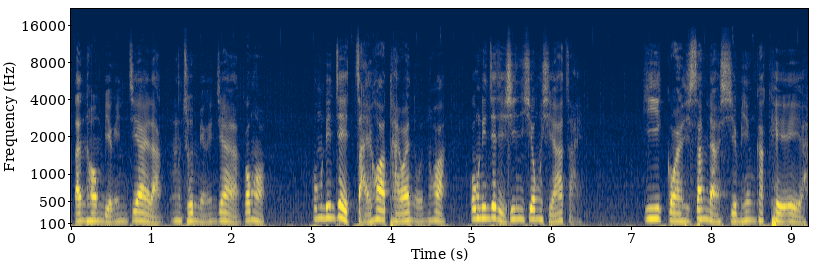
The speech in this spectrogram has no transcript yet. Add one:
单方面因遮的人，黄春明因遮的人讲吼，讲恁这在化台湾文化，讲恁这是心胸狭窄。奇怪是啥物人心胸较客气啊？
